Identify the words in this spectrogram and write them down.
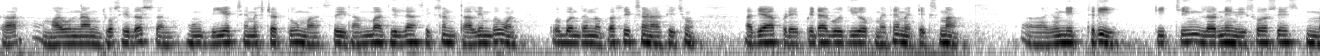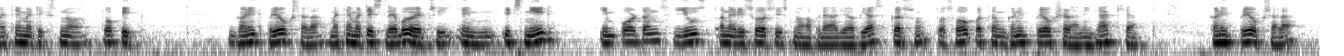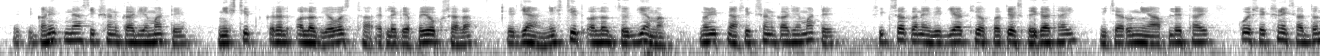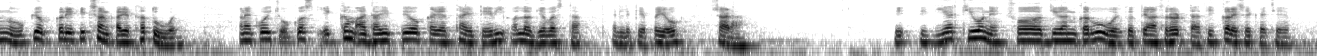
નમસ્કાર, મારું નામ જોશી દર્શન. હું બીએડ સેમેસ્ટર ટુમાં શ્રી રામબા જિલ્લા શિક્ષણ તાલીમ ભવન પોરબંદરનો પ્રશિક્ષણાર્થી છું. આજે આપણે pedagogy of મેથેમેટિક્સમાં unit three teaching learning resources મેથેમેટિક્સનો topic ગણિત પ્રયોગશાળા mathematics laboratory in its need importance use અને રિસોર્સિસનો આપણે આજે અભ્યાસ કરશું. તો સૌ પ્રથમ ગણિત પ્રયોગશાળાની વ્યાખ્યા. ગણિત પ્રયોગશાળા ગણિતના શિક્ષણ કાર્ય માટે નિશ્ચિત કરેલ અલગ વ્યવસ્થા એટલે કે પ્રયોગશાળા કે જ્યાં નિશ્ચિત અલગ જગ્યામાં ગણિતના શિક્ષણ કાર્ય માટે શિક્ષક અને વિદ્યાર્થીઓ પ્રત્યક્ષ ભેગા થાય, વિચારોની આપલે થાય, કોઈ શૈક્ષણિક સાધનનો ઉપયોગ કરી શિક્ષણ કાર્ય થતું હોય અને કોઈ ચોક્કસ એકમ આધારિત પ્રયોગ કાર્ય થાય તેવી અલગ વ્યવસ્થા એટલે કે પ્રયોગશાળા. વિદ્યાર્થીઓને સ્વ અધ્યયન કરવું હોય તો ત્યાં સરળતાથી કરી શકે છે.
